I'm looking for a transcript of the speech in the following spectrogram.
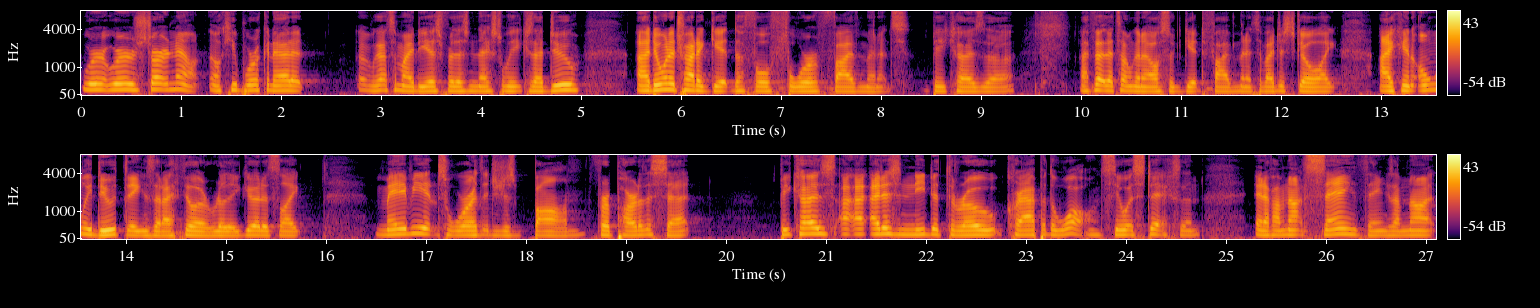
we're we're starting out. I'll keep working at it. I've got some ideas for this next week because I do, I do want to try to get the full four or five minutes because uh, I feel like that's how I'm gonna also get to five minutes. If I just go like, I can only do things that I feel are really good. It's like maybe it's worth it to just bomb for a part of the set because I, I just need to throw crap at the wall and see what sticks. And and if I'm not saying things, I'm not.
